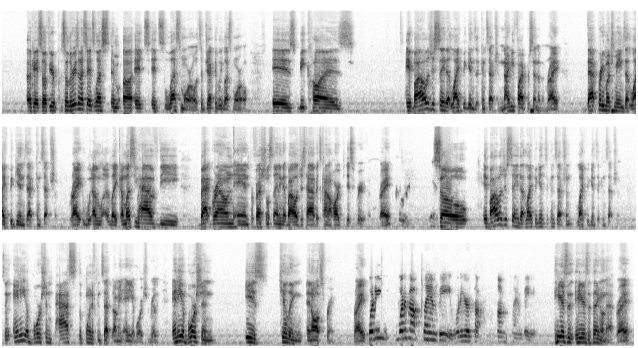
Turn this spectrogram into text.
Okay, so if you're so the reason I say it's less um, uh, it's it's less moral, it's objectively less moral, is because if biologists say that life begins at conception, 95% of them, right? That pretty much means that life begins at conception, right? Like unless you have the background and professional standing that biologists have, it's kind of hard to disagree with them, right? Yeah. So if biologists say that life begins at conception, life begins at conception. So any abortion past the point of conception, I mean, any abortion really, any abortion is killing an offspring, right? What do you? What about Plan B? What are your thoughts on Plan B? Here's the here's the thing on that, right?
